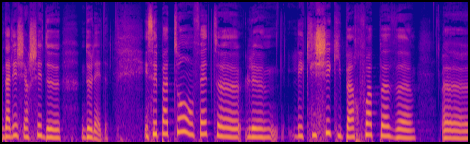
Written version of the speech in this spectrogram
d'aller chercher de, de l'aide. Et c'est pas tant en fait euh, le, les clichés qui parfois peuvent euh, euh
